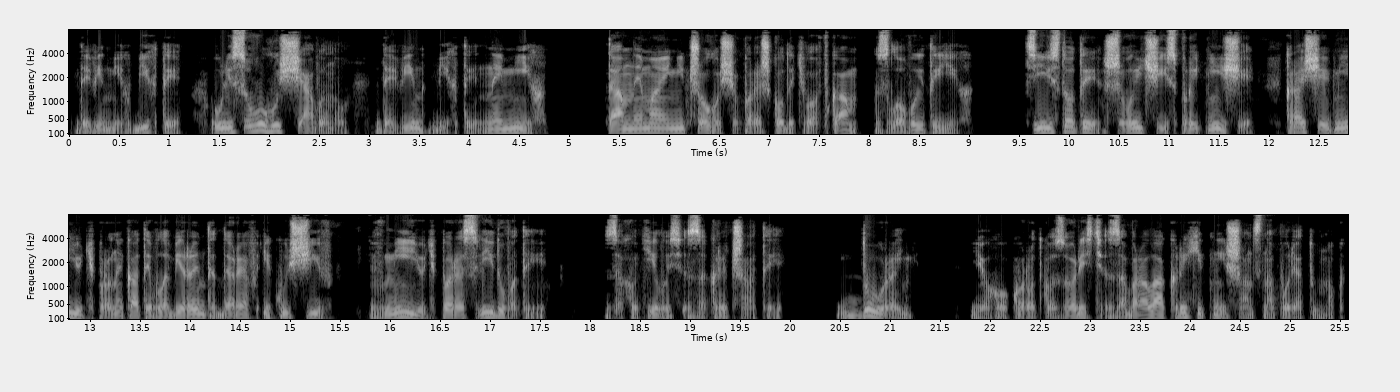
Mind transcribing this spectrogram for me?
де він міг бігти, у лісову гущавину, де він бігти не міг. Там немає нічого, що перешкодить вовкам зловити їх. Ці істоти швидші й спритніші, краще вміють проникати в лабіринт дерев і кущів, вміють переслідувати. Захотілося закричати. Дурень! Його короткозорість забрала крихітний шанс на порятунок.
